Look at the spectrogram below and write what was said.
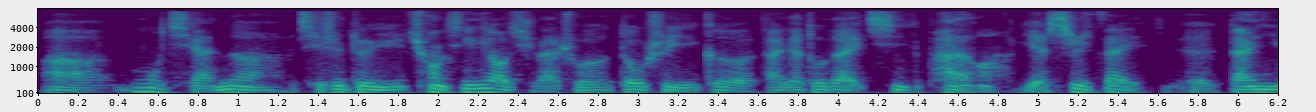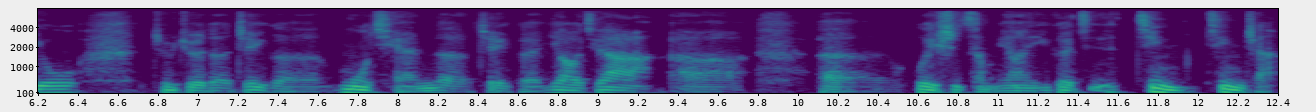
啊，目前呢，其实对于创新药企来说，都是一个大家都在期盼啊，也是在呃担忧，就觉得这个目前的这个药价啊呃会是怎么样一个进进进展？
